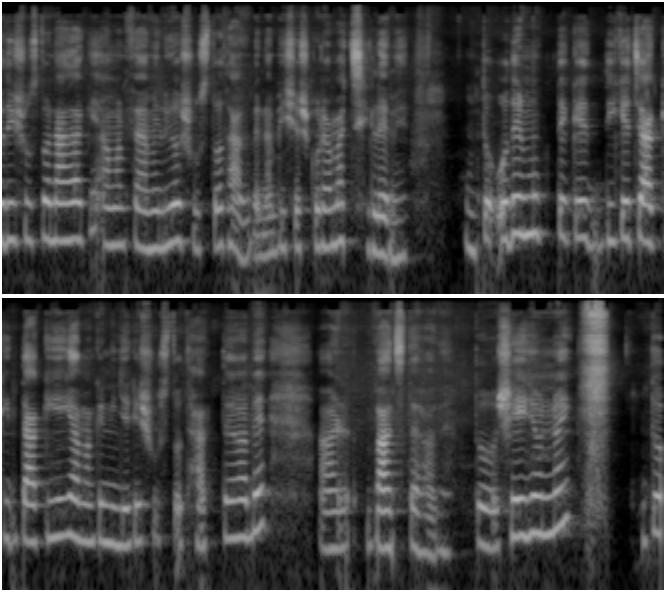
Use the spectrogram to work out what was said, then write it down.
যদি সুস্থ না থাকি, আমার ফ্যামিলিও সুস্থ থাকবে না, বিশেষ করে আমার ছেলে মেয়ে। তো ওদের মুখ থেকে দিকে চাকি, তাকিয়েই আমাকে নিজেকে সুস্থ থাকতে হবে আর বাঁচতে হবে। তো সেই জন্যই তো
